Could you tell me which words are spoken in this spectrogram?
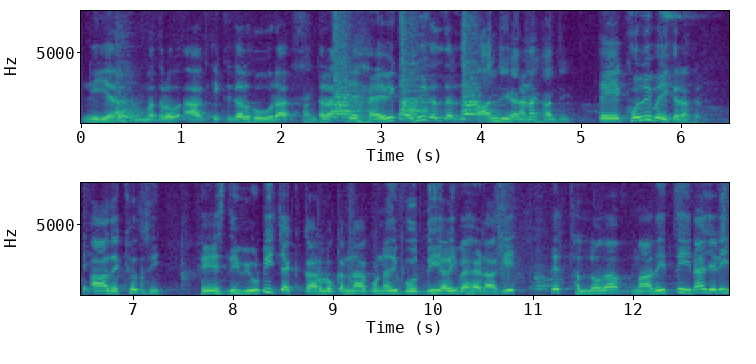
ਨਹੀਂ ਯਾਰ ਮਤਲਬ ਆ ਇੱਕ ਗੱਲ ਹੋਰ ਆ। ਰਾਤ ਦੇ ਹੈ ਵੀ ਕਾਫੀ ਕਲਰ ਦੀ। ਹਾਂਜੀ? ਹਾਂਜੀ ਹਾਂਜੀ। ਤੇ ਖੋਲੀ ਬਈ ਕਰਾਂ ਫਿਰ। ਆ ਦੇਖਿਓ ਤੁਸੀਂ ਫੇਸ ਦੀ ਬਿਊਟੀ ਚੈੱਕ ਕਰ ਲਓ ਕੰਨਾ ਕੋਨਾ ਦੀ ਬੋਦੀ ਵਾਲੀ ਵਹਿੜ ਆ ਗਈ। ਤੇ ਥੱਲੋਂ ਦਾ ਮਾਂ ਦੀ ਧੀ ਨਾ ਜਿਹੜੀ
